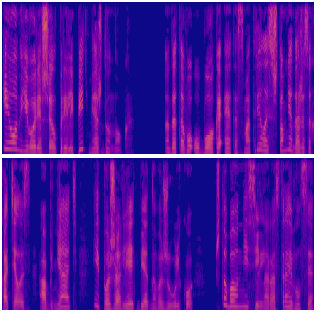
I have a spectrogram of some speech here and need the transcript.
и он его решил прилепить между ног. До того убого это смотрелось, что мне даже захотелось обнять и пожалеть бедного Жульку, чтобы он не сильно расстраивался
